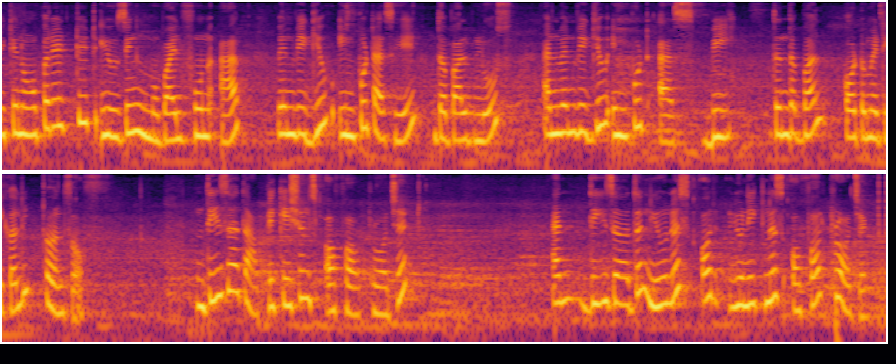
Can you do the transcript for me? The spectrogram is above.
We can operate it using mobile phone app. When we give input as A, the bulb glows and when we give input as B, then the bulb automatically turns off. These are the applications of our project and these are the newness or uniqueness of our project.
